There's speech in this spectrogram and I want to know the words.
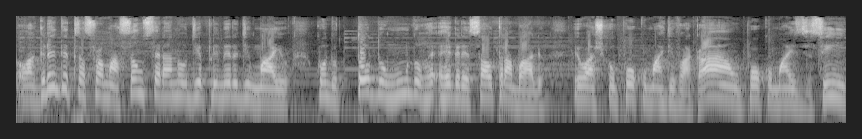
a grande transformação será no dia 1 de maio, quando todo mundo regressar ao trabalho. Eu acho que um pouco mais devagar, um pouco mais assim.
